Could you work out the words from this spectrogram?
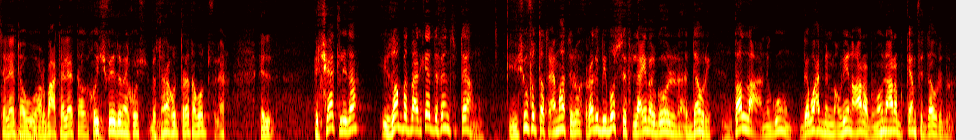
3 و4 3 ويخش فيها زي ما يخش. بس أنا هاخد 3 point في الآخر. ال... الشكل ده يظبط بعد كده الديفنس بتاعه. يشوف التطعيمات الراجل بيبص في اللعيبة اللي جوه الدوري طلع نجوم جاب واحد من المقاولين العرب المقاولين العرب كام في الدوري دلوقتي؟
